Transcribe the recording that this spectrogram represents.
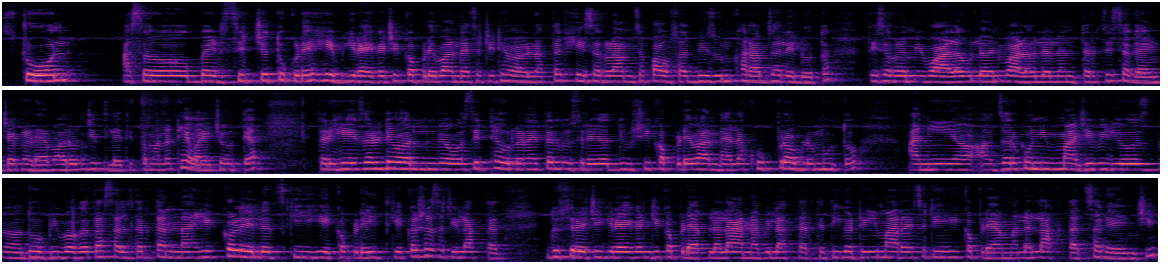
स्टोल असं बेडशीटचे तुकडे हे गिरायकाचे कपडे बांधायसाठी ठेवावे लागतात. हे सगळं आमचं पावसात भिजून खराब झालेलं होतं. ते सगळं मी वाळवलं आणि वाळवल्यानंतर ते सगळ्यांच्या घड्या मारून जिथल्या तिथं मला ठेवायच्या होत्या. तर हे जर ठेव व्यवस्थित ठेवलं नाही तर दुसऱ्या दिवशी कपडे बांधायला खूप प्रॉब्लेम होतो. आणि जर कोणी माझे व्हिडिओज धोबी बघत असाल तर त्यांना हे कळेलच की हे कपडे इतके कशासाठी लागतात. दुसऱ्याची गिरायकांची कपडे आपल्याला आणावी लागतात तर ती गटरी मारायसाठी हे कपडे आम्हाला लागतात सगळ्यांची.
